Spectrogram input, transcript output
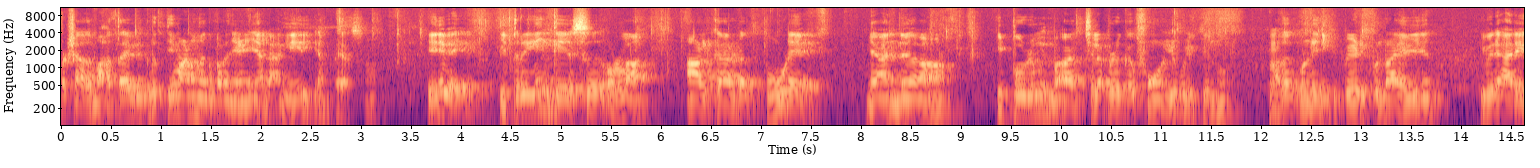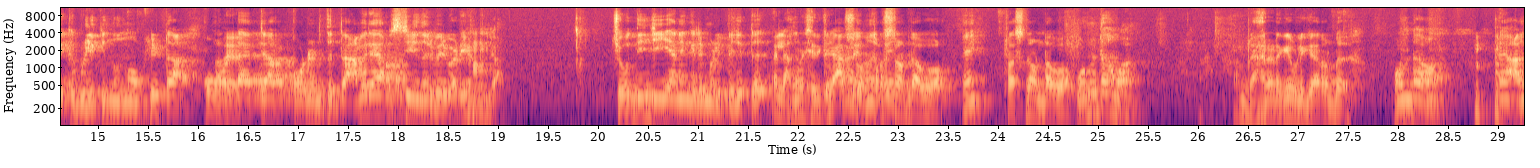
പക്ഷേ അത് മഹത്തായ ഒരു കൃത്യമാണെന്നൊക്കെ പറഞ്ഞു കഴിഞ്ഞാൽ അംഗീകരിക്കാൻ പ്രയാസമാണ്. എനിവേ ഇത്രയും കേസ് ഉള്ള ആൾക്കാരുടെ കൂടെ ഞാൻ ഇപ്പോഴും ചിലപ്പോഴൊക്കെ ഫോണിൽ വിളിക്കുന്നു. അതുകൊണ്ട് എനിക്ക് പേടി പിണറായി വിജയൻ ഇവരെ ആരെയൊക്കെ വിളിക്കുന്നു നോക്കിയിട്ട് ആ കോൾ ഡാറ്റ റെക്കോർഡ് എടുത്തിട്ട് അവരെ അറസ്റ്റ് ചെയ്യുന്ന ഒരു പരിപാടിയുണ്ടല്ല ചോദ്യം ചെയ്യാനെങ്കിലും വിളിപ്പിച്ചിട്ട് അല്ല അങ്ങനെ ശരിക്കും പ്രശ്നം- ഉണ്ടാവുമോ പ്രശ്നം ഉണ്ടാവുമോ ഉണ്ടാവാം. ഞാനിടയ്ക്ക് വിളിക്കാറുണ്ട്. ഉണ്ടാവാം. വിളിച്ച ആൾ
